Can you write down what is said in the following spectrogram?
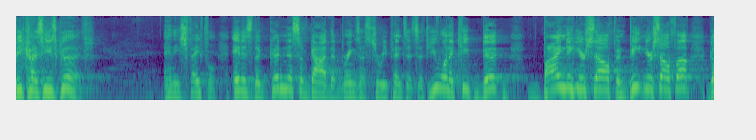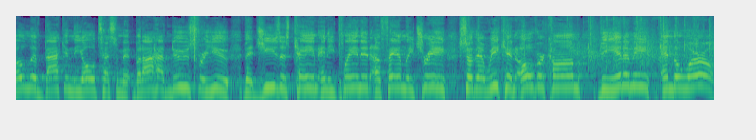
Because He's good and he's faithful. It is the goodness of God that brings us to repentance. If you want to keep binding yourself and beating yourself up, go live back in the Old Testament. But I have news for you that Jesus came and he planted a family tree so that we can overcome the enemy and the world.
